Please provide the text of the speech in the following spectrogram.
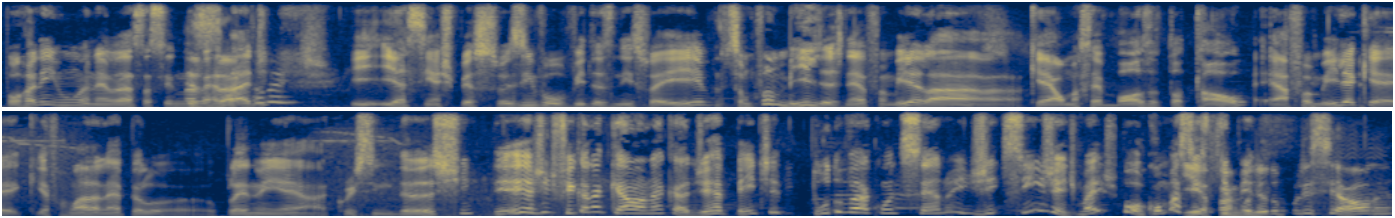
porra nenhuma, né? O assassino, na Exatamente. verdade. E, e, assim, as pessoas envolvidas nisso aí são famílias, né? A família lá, que é alma cebosa total. É a família que é, que é formada, né, pelo o Planning é a Kristen Dust. E a gente fica naquela, né, cara? De repente, tudo vai acontecendo e sim, gente, mas, pô, como assim? E a tipo, família do policial, né?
